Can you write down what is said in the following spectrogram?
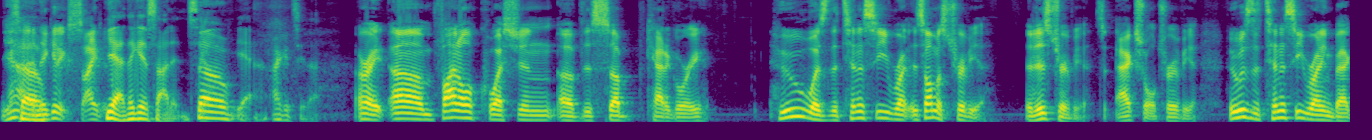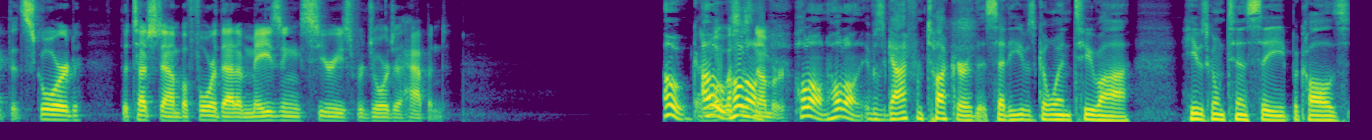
Yeah, so, and they get excited. yeah, they get excited. So yeah, I could see that. All right. Um, final question of this subcategory: Who was the Tennessee run? It's almost trivia. It is trivia. It's actual trivia. Who was the Tennessee running back that scored the touchdown before that amazing series for Georgia happened? Oh, what oh, hold on, number? hold on, hold on. It was a guy from Tucker that said he was going to uh he was going to Tennessee because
